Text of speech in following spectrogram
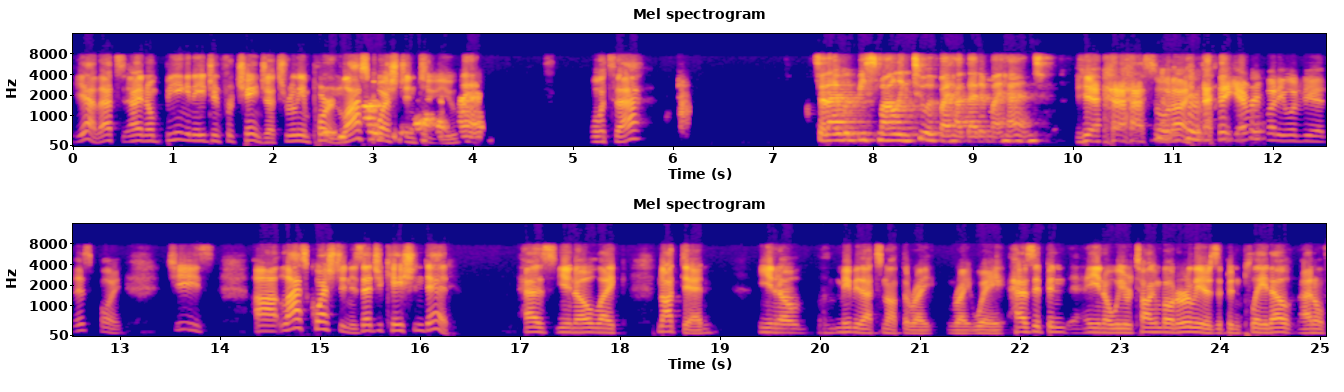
yeah, that's I know being an agent for change. That's really important. Last question to you. What's that? Said I would be smiling too if I had that in my hand. Yeah, so would I. I think everybody would be at this point. Jeez. Uh, last question: Is education dead? Has you know, like not dead, you know maybe that's not the right right way. Has it been you know we were talking about earlier has it been played out? I don't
